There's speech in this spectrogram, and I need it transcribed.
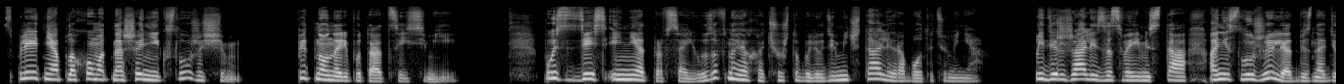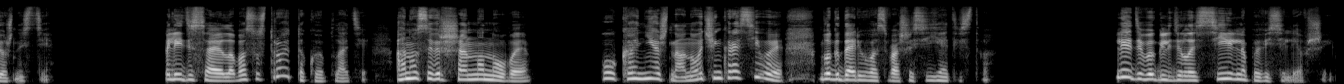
Сплетни о плохом отношении к служащим — пятно на репутации семьи. Пусть здесь и нет профсоюзов, но я хочу, чтобы люди мечтали работать у меня и держались за свои места, не служили от безнадежности. Леди Сайла, вас устроит такое платье? Оно совершенно новое. О, конечно, оно очень красивое. Благодарю вас, ваше сиятельство. Леди выглядела сильно повеселевшей.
